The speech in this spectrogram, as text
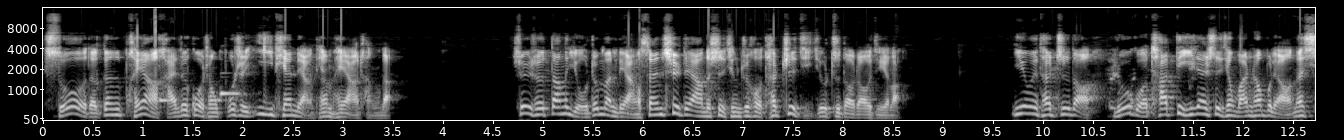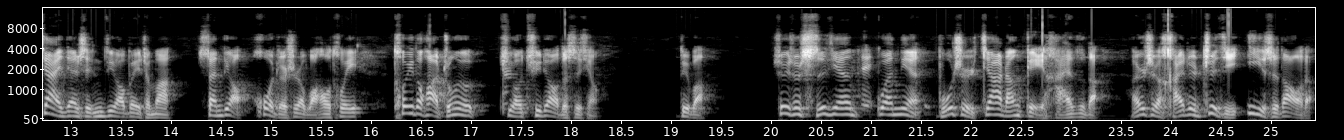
所有的跟培养孩子过程不是一天两天培养成的。所以说，当有这么两三次这样的事情之后，他自己就知道着急了，因为他知道，如果他第一件事情完成不了，那下一件事情就要被什么删掉，或者是往后推。推的话，总有需要去掉的事情，对吧？所以说，时间观念不是家长给孩子的，而是孩子自己意识到的。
